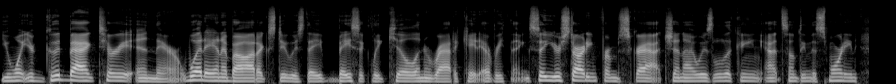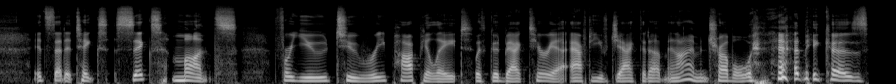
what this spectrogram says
you want your good bacteria in there. What antibiotics do is they basically kill and eradicate everything. So you're starting from scratch. And i was looking at something this morning. It said it takes six months for you to repopulate with good bacteria after you've jacked it up. And i'm in trouble with that because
